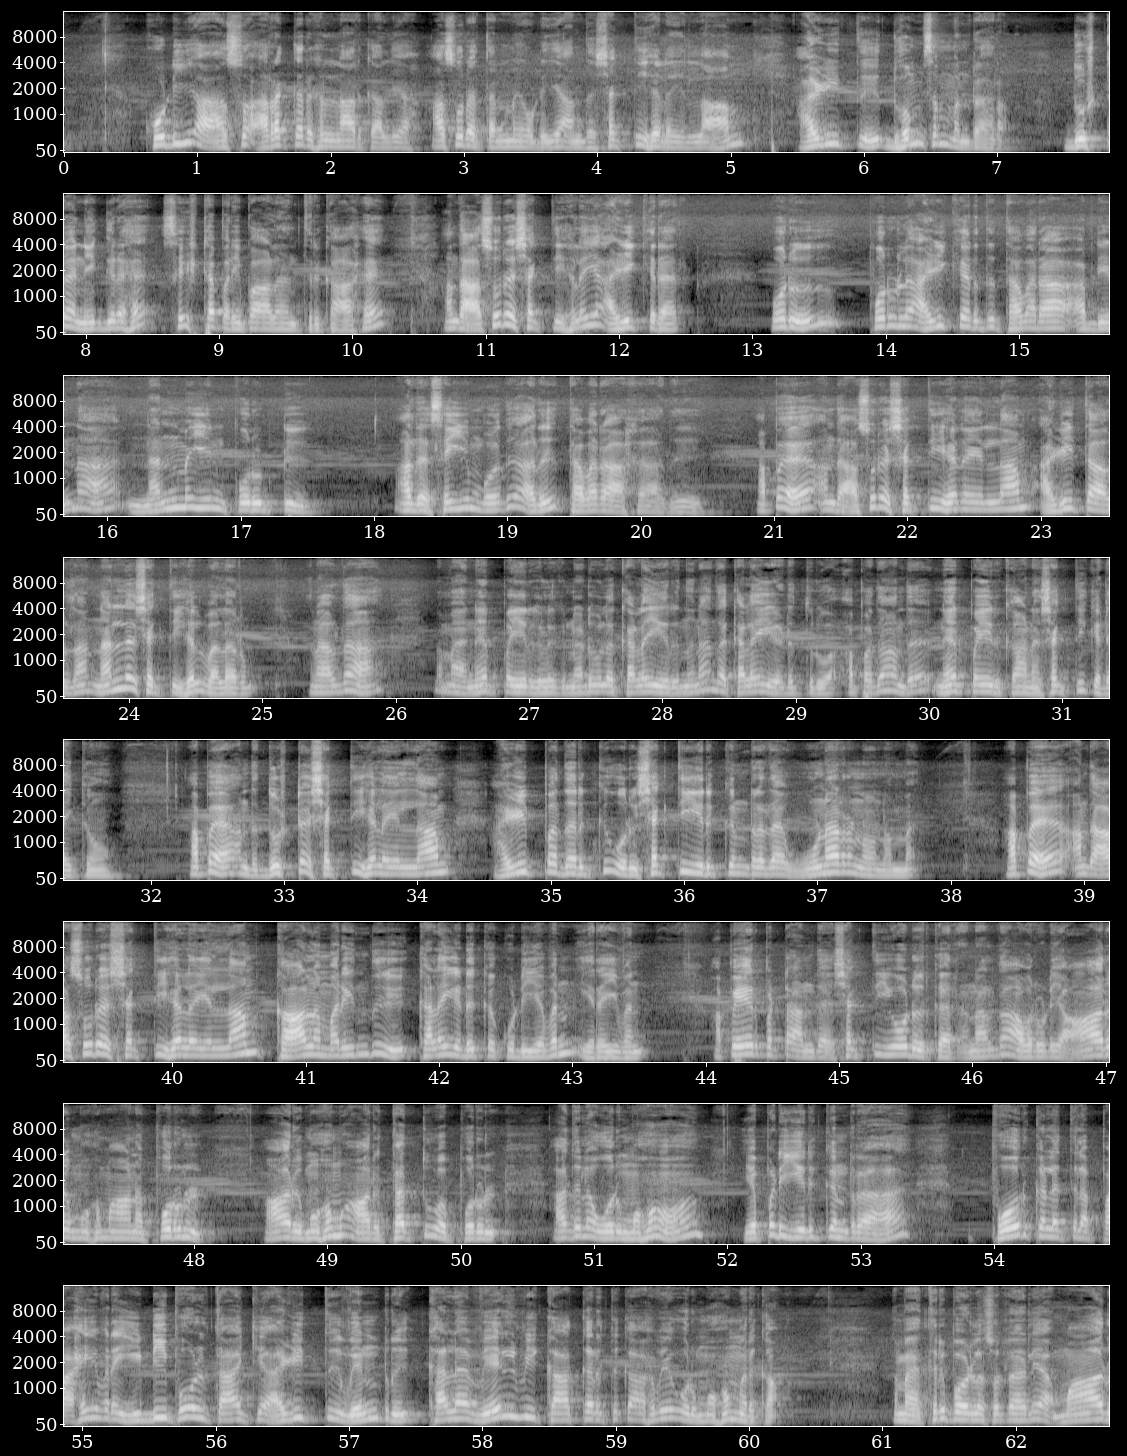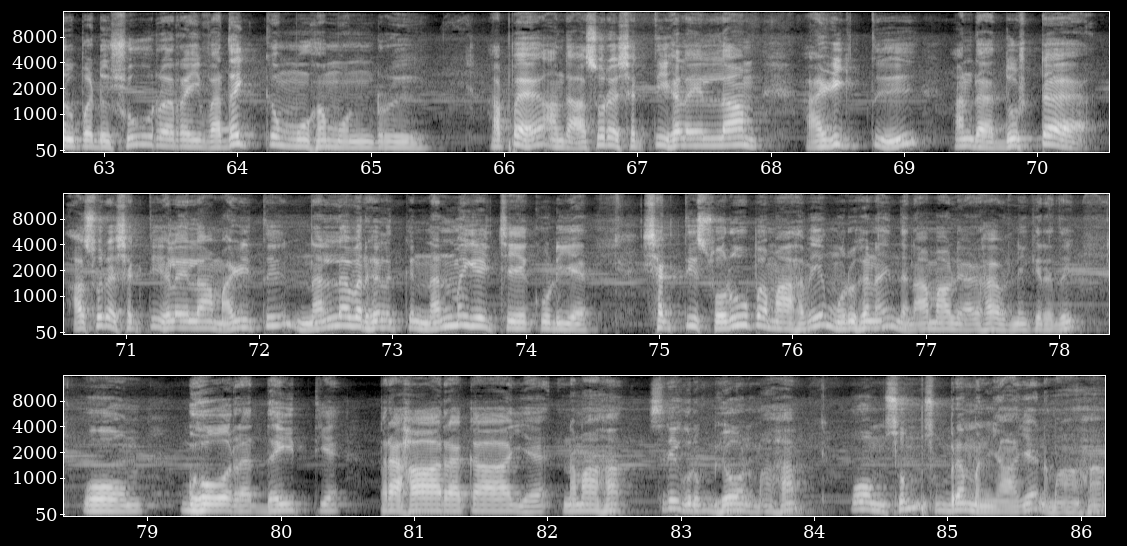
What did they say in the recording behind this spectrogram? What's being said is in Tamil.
கொடிய அசு அரக்கர்கள்லாம் இருக்கா இல்லையா? அசுரத்தன்மையுடைய அந்த சக்திகளை எல்லாம் அழித்து துவம்சம் பண்ணுறாராம் துஷ்ட நிகிரக சிஷ்ட பரிபாலனத்திற்காக அந்த அசுர சக்திகளை அழிக்கிறார். ஒரு பொருளை அழிக்கிறது தவறா அப்படின்னா நன்மையின் பொருட்டு அதை செய்யும்போது அது தவறாகாது. அப்போ அந்த அசுர சக்திகளை எல்லாம் அழித்தால்தான் நல்ல சக்திகள் வளரும். அதனால்தான் நம்ம நெற்பயிர்களுக்கு நடுவில் களை இருந்ததுன்னா அந்த களையை எடுத்துருவோம் அப்போ தான் அந்த நெற்பயிருக்கான சக்தி கிடைக்கும். அப்போ அந்த துஷ்ட சக்திகளை எல்லாம் அழிப்பதற்கு ஒரு சக்தி இருக்கின்றத உணரணும் நம்ம. அப்போ அந்த அசுர சக்திகளை எல்லாம் காலமறிந்து களை எடுக்கக்கூடியவன் இறைவன். அப்பேற்பட்ட அந்த சக்தியோடு இருக்கார். அதனால்தான் அவருடைய ஆறு முகமான பொருள் ஆறு முகமும் ஆறு தத்துவ பொருள். அதில் ஒரு முகம் எப்படி இருக்குன்றா? போர்க்களத்தில் பகைவரை இடி போல் தாக்கி அழித்து வென்று கல வேள்வி காக்கிறதுக்காகவே ஒரு முகம் இருக்கான். நம்ம திருப்பூரில் சொல்கிறார் இல்லையா? மாறுபடு சூரரை வதைக்கும் முகம் ஒன்று. அப்போ அந்த அசுர சக்திகளை எல்லாம் அழித்து அந்த துஷ்ட அசுர சக்திகளை எல்லாம் அழித்து நல்லவர்களுக்கு நன்மையை செய்யக்கூடிய சக்தி ஸ்வரூபமாகவே முருகனை இந்த நாமாவளி அழகாக வர்ணிக்கிறது. ஓம் கோர தைத்திய प्रहारकाय नमः। श्रीगुरुभ्यो नमः। ॐ सुं सुब्रह्मण्याय नमः।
